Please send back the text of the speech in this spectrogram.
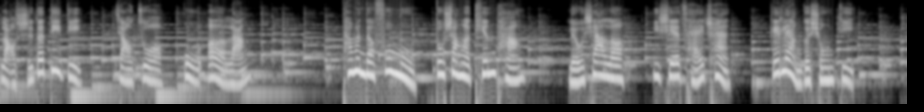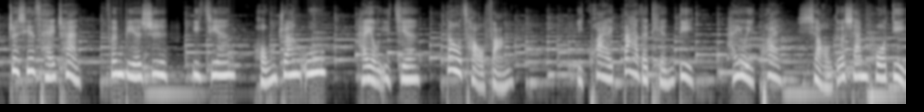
老实的弟弟叫做顾二郎。他们的父母都上了天堂，留下了一些财产给两个兄弟。这些财产分别是一间。红砖屋，还有一间稻草房，一块大的田地，还有一块小的山坡地。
